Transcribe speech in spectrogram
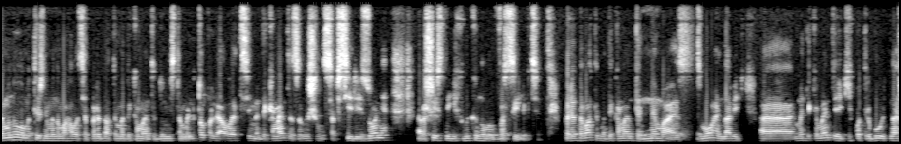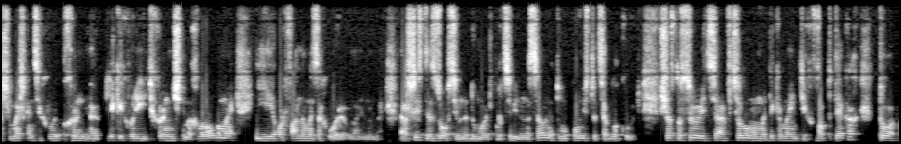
На минулому тижні ми намагалися передати медикаменти до міста Мелітополя, але ці медикаменти залишилися в сірій зоні. Рашисти їх викинули в Васильівці. Передавати медикаменти немає змоги, навіть е, медикаменти, яких потребують наші мешканці, хрон- е, які хворіють хронічними хворобами і орфанними захворюваннями. Рашисти зовсім не думають про цивільне населення, тому повністю це блокують. Що стосується в цілому медикаментів в аптеках, то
